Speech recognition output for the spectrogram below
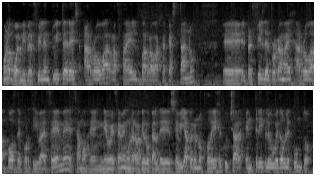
Bueno, pues mi perfil en Twitter es arroba rafael barra baja castano. Eh, el perfil del programa es arroba voz deportiva FM. Estamos en Neo FM, en una radio local de Sevilla, pero nos podéis escuchar en www.neofm.es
